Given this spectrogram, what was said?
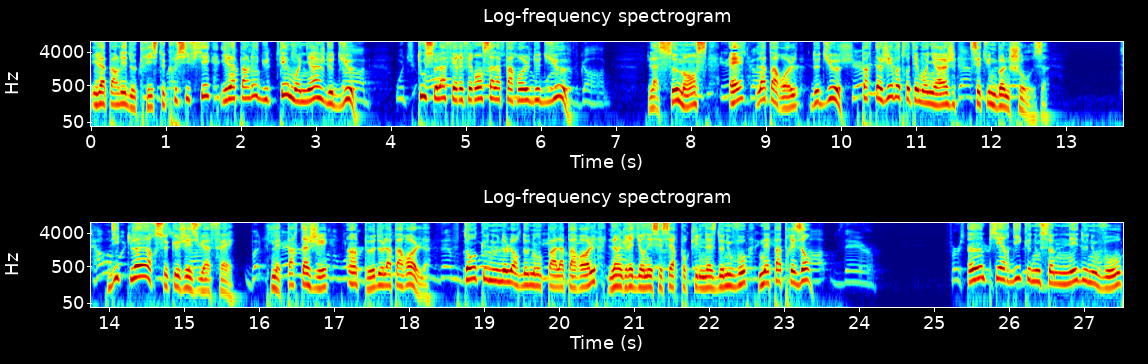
il a parlé de Christ crucifié, il a parlé du témoignage de Dieu. Tout cela fait référence à la parole de Dieu. La semence est la parole de Dieu. Partagez votre témoignage, c'est une bonne chose. Dites-leur ce que Jésus a fait, mais partagez un peu de la parole. Tant que nous ne leur donnons pas la parole, l'ingrédient nécessaire pour qu'ils naissent de nouveau n'est pas présent. 1 Pierre dit que nous sommes nés de nouveau,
